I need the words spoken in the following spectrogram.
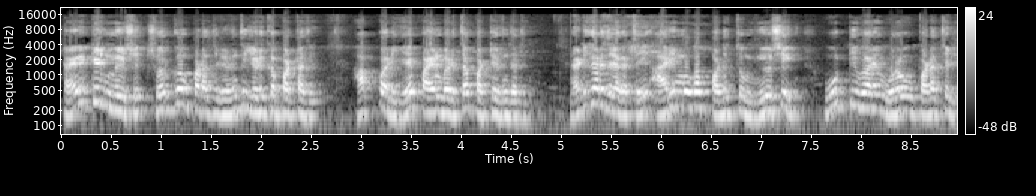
டைட்டில் மியூசிக் சொர்க்கம் படத்திலிருந்து எடுக்கப்பட்டது. அப்படியே பயன்படுத்தப்பட்டிருந்தது. நடிகர் திலகத்தை அறிமுகப்படுத்தும் மியூசிக் ஊட்டி வரை உறவு படத்தில்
